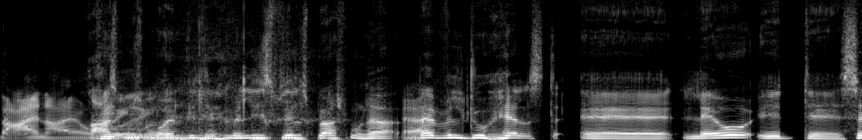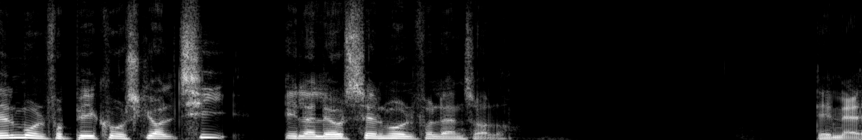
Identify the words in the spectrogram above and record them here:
Nej, nej, Rasmus, må jeg, lige- lige stille et spørgsmål her? Ja. Hvad vil du helst? Øh, lave et øh, selvmål for BK Skjold 10, eller lave et selvmål for landsholdet? Den er,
